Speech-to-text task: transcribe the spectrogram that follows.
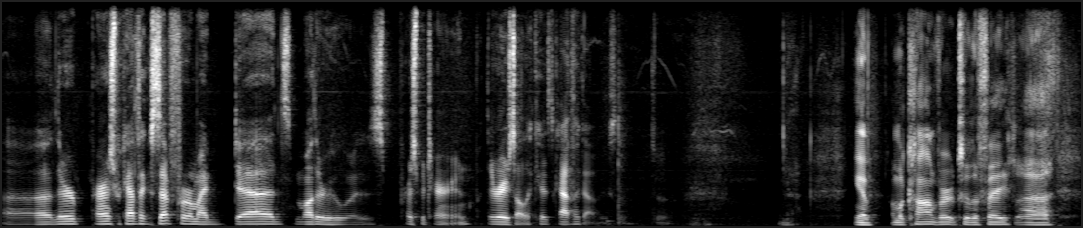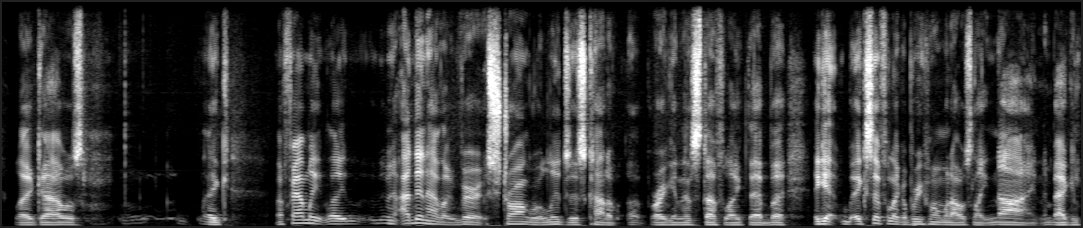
Uh, their parents were Catholic, except for my dad's mother, who was Presbyterian. But they raised all the kids Catholic, obviously. So, Yeah, I'm a convert to the faith. Uh, like I was, like my family, like I didn't have like very strong religious kind of upbringing and stuff like that. But again, except for like a brief moment when I was like nine and back in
